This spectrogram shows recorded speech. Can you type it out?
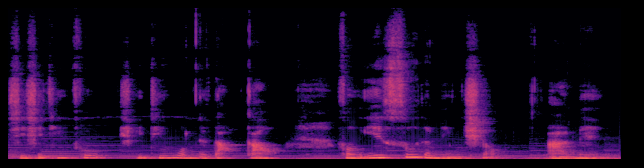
谢谢天父，垂听我们的祷告，奉耶稣的名求，阿门。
